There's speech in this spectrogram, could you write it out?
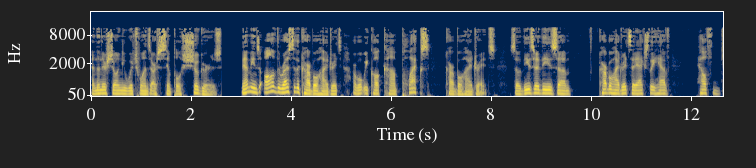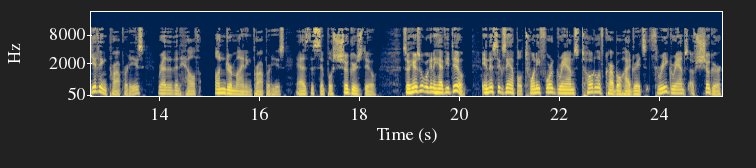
And then they're showing you which ones are simple sugars. That means all of the rest of the carbohydrates are what we call complex carbohydrates. So these are these um, carbohydrates that actually have health giving properties rather than health undermining properties, as the simple sugars do. So here's what we're going to have you do. In this example, 24 grams total of carbohydrates, 3 grams of sugar.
